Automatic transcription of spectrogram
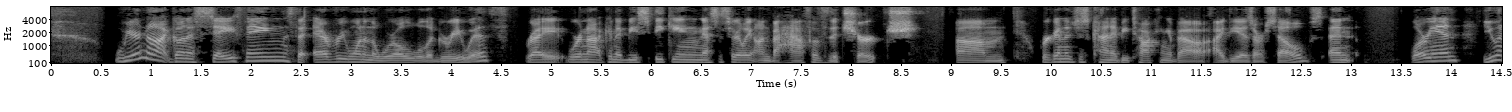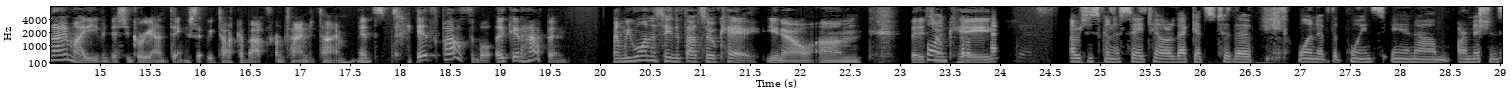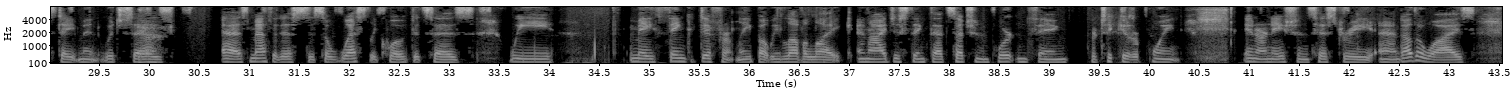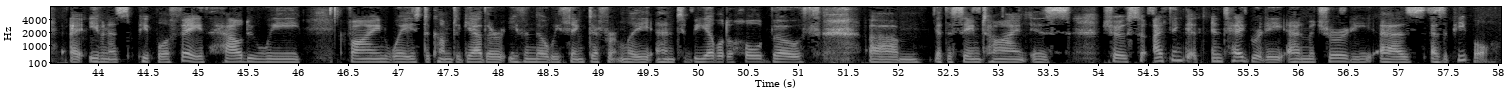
we're not going to say things that everyone in the world will agree with, right? We're not going to be speaking necessarily on behalf of the church. Um, we're going to just kind of be talking about ideas ourselves. And Lorianne, you and I might even disagree on things that we talk about from time to time. It's it's possible. It could happen and we want to say that that's okay you know um, that it's okay I was just going to say, Taylor, that gets to the one of the points in um, our mission statement, which says, yeah. as Methodists, it's a Wesley quote that says, "We may think differently, but we love alike." And I just think that's such an important thing particular point in our nation's history and otherwise, uh, even as people of faith, how do we find ways to come together even though we think differently and to be able to hold both um, at the same time is shows, I think, integrity and maturity as as a people.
